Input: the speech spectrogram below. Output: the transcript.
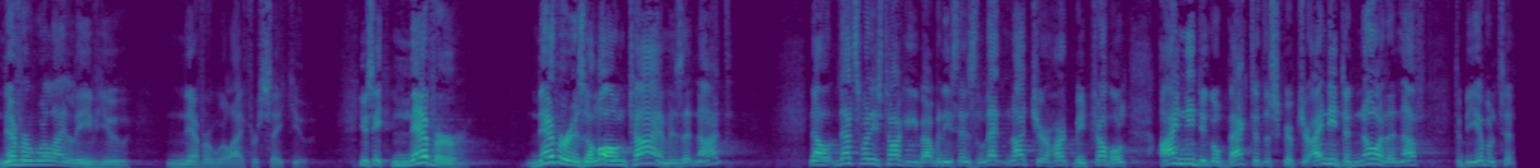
Never will I leave you, never will I forsake you. You see, never Never is a long time, is it not? Now, that's what he's talking about when he says, Let not your heart be troubled. I need to go back to the scripture. I need to know it enough to be able to,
